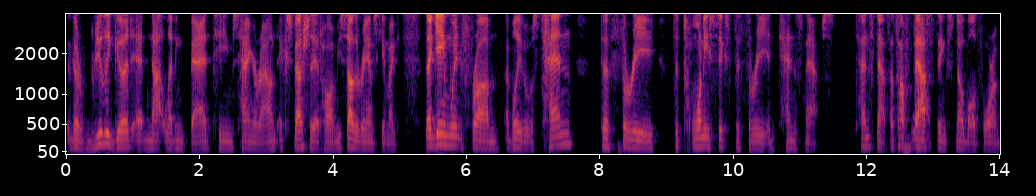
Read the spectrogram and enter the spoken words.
They're really good at not letting bad teams hang around, especially at home. You saw the Rams game. Like that game went from I believe it was 10 to 3 to 26 to 3 in 10 snaps. 10 snaps. That's how fast things snowballed for them.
